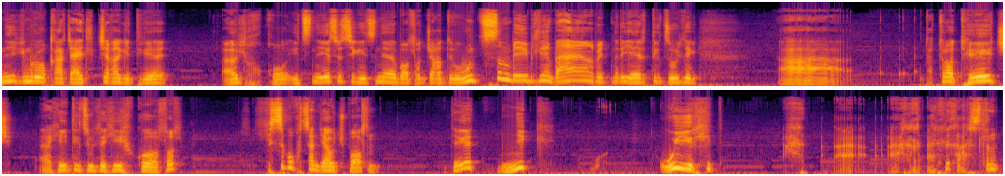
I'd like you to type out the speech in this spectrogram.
нийгэм рүү гарч ажиллаж байгаа гэдгээ ойлгохгүй эзэн Есүсийг эзнээ болгож байгаа тэр үндсэн Библийн баян бидний ярьдаг зүйлийг а дотроо тээж хийдэг зүйлээ хийхгүй бол хэсэг хугацаанд явж болно. Тэгээд нэг үе ирэхэд архих арслан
